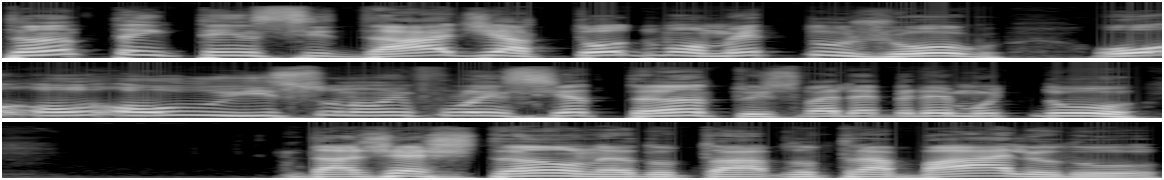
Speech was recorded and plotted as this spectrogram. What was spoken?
tanta intensidade a todo momento do jogo. Ou, ou, ou, isso não influencia tanto, isso vai depender muito do, da gestão, né, do, do trabalho, do,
